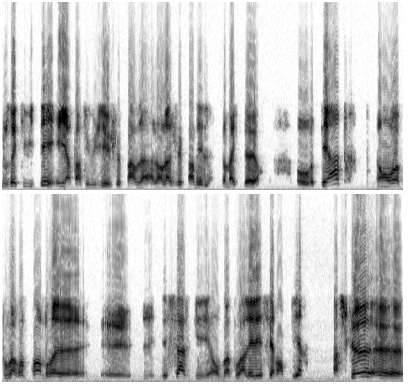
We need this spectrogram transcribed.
nos activités et en particulier, je parle, alors là, je vais parler comme acteur au théâtre. On va pouvoir reprendre des salles, qui, on va pouvoir les laisser remplir parce que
